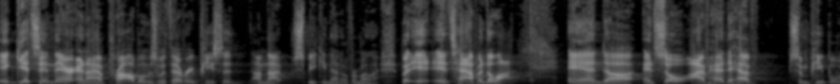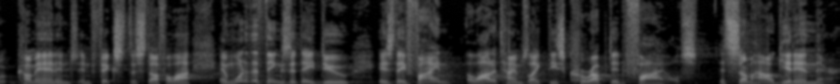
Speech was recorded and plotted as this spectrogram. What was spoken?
it gets in there and I have problems with every piece of, I'm not speaking that over my life, but it, it's happened a lot. And, uh, and so I've had to have some people come in and, and fix the stuff a lot. And one of the things that they do is they find a lot of times like these corrupted files that somehow get in there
